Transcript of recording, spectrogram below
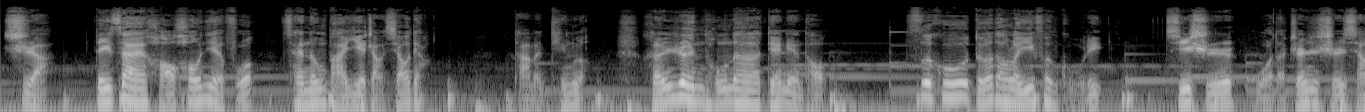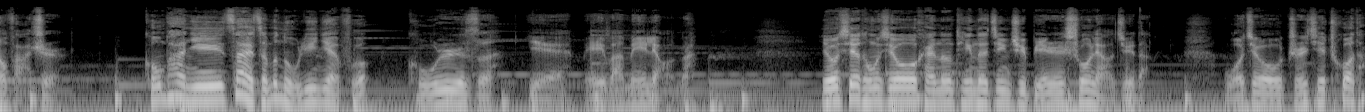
是啊，得再好好念佛，才能把业障消掉。”他们听了，很认同的点点头，似乎得到了一份鼓励。其实我的真实想法是，恐怕你再怎么努力念佛，苦日子也没完没了呢。有些同修还能听得进去别人说两句的，我就直接戳他：“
